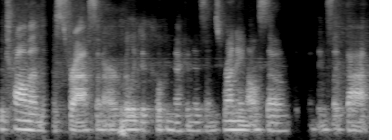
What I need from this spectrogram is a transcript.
the trauma and the stress and our really good coping mechanisms running also things like that.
